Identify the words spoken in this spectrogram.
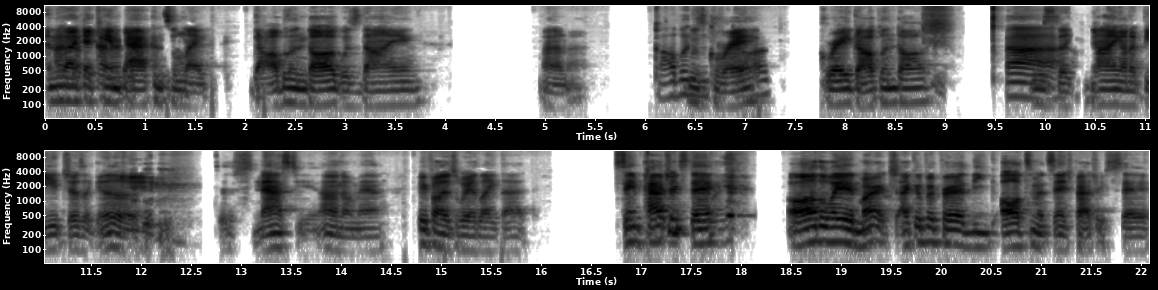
and then like I came back and some like goblin dog was dying. I don't know. Goblin was gray. dog. Gray goblin dog. It Ah, was like dying on a beach. I was like, ugh, it's nasty. I don't know, man. People is weird like that. St. Patrick's Day, all the way in March. I could prepare the ultimate St. Patrick's Day.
